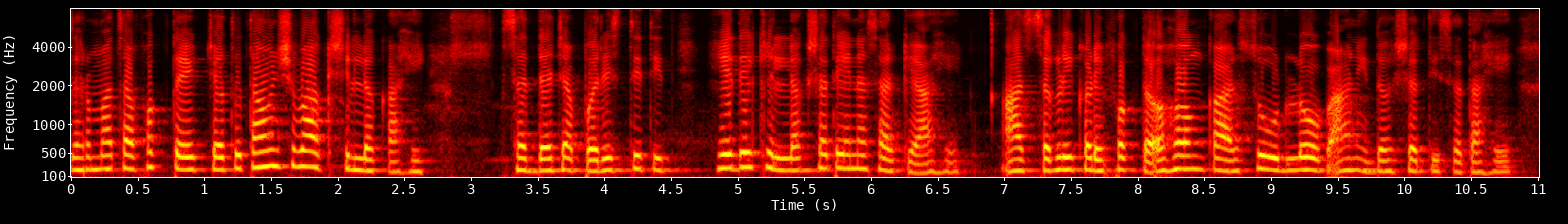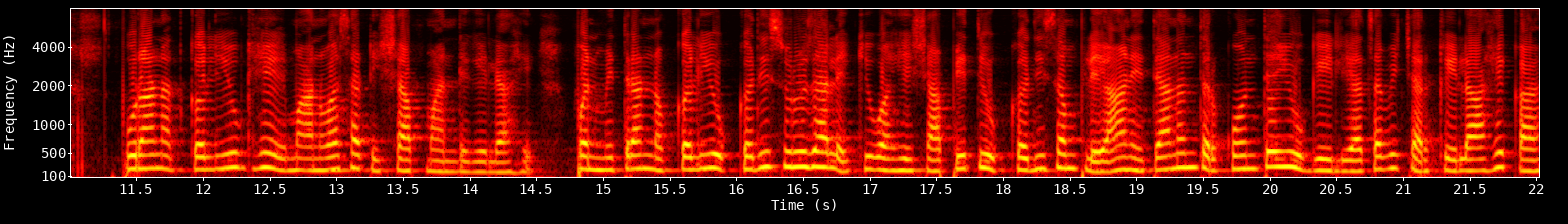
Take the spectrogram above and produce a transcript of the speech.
धर्माचा फक्त एक चतुर्थांश भाग शिल्लक आहे. सध्याच्या परिस्थितीत हे देखील लक्षात येण्यासारखे आहे. आज सगळीकडे फक्त अहंकार सूड लोभ आणि दहशत दिसत आहे. पुराणात कलियुग हे मानवासाठी शाप मानले गेले आहे. पण मित्रांनो कलियुग कधी सुरू झाले किंवा हे शापित युग कधी संपले आणि त्यानंतर कोणते युग येईल याचा विचार केला आहे का?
